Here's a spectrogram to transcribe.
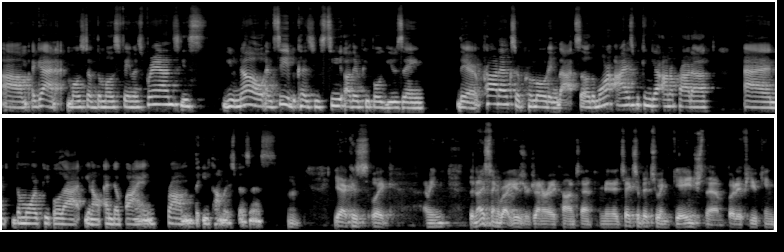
Um, again, most of the most famous brands you you know and see because you see other people using their products or promoting that. So the more eyes we can get on a product, and the more people that you know end up buying from the e-commerce business. Hmm. Yeah, because like I mean, the nice thing about user generated content, I mean, it takes a bit to engage them, but if you can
